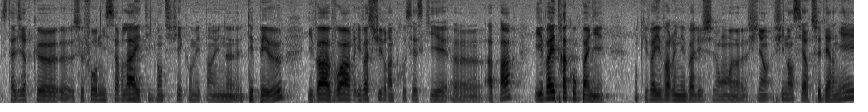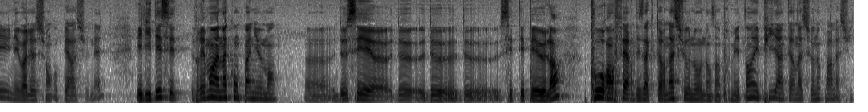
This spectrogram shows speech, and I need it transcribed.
c'est-à-dire que ce fournisseur-là est identifié comme étant une TPE, il va, avoir, il va suivre un process qui est à part et il va être accompagné. Donc il va y avoir une évaluation euh, financière de ce dernier, une évaluation opérationnelle. Et l'idée, c'est vraiment un accompagnement euh, de ces, euh, TPE-là pour en faire des acteurs nationaux dans un premier temps et puis internationaux par la suite.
